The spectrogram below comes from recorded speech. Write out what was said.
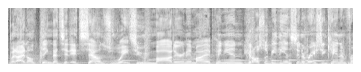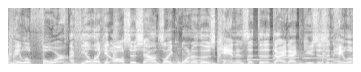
but I don't think that's it. It sounds way too modern in my opinion. It could also be the incineration cannon from Halo 4. I feel like it also sounds like one of those cannons that the Didact uses in Halo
